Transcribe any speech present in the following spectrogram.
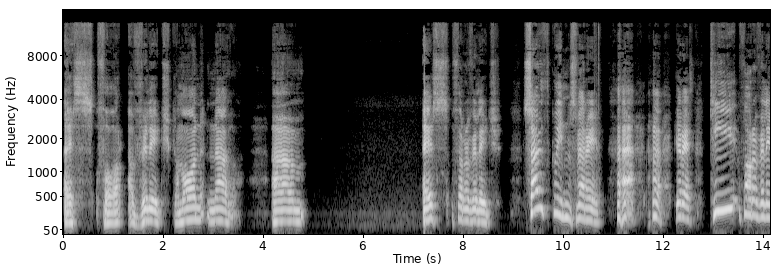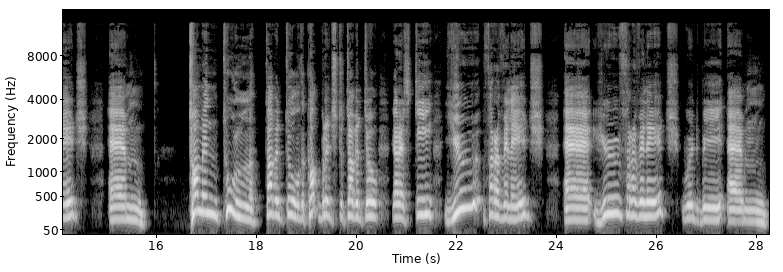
S for a village. Come on now. Um, S for a village. South Queensferry. T for a village. Um, Tomintoul. Tomintoul. The Cockbridge to Tomintoul. Correct. T. U for a village. Uh, U for a village would be um,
